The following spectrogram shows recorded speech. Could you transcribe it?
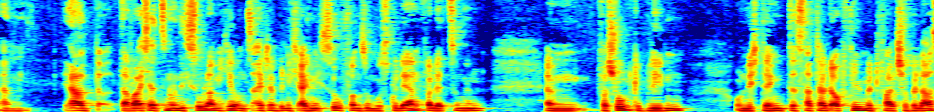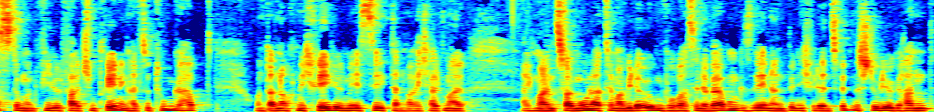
ähm, ja, da, da, war ich jetzt nur nicht so lange hier und seither bin ich eigentlich so von so muskulären Verletzungen ähm, verschont geblieben. Und ich denke, das hat halt auch viel mit falscher Belastung und viel falschem Training halt zu tun gehabt. Und dann auch nicht regelmäßig. Dann war ich halt mal, habe ich mal in zwei Monate mal wieder irgendwo was in der Werbung gesehen. Dann bin ich wieder ins Fitnessstudio gerannt.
